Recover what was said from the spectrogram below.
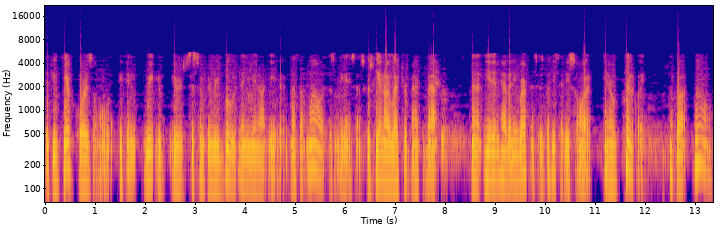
if you give cortisol, it can re- your, your system can reboot, and then you may not need it. And I thought, well, it doesn't make any sense because he and I lectured back to back. And he didn't have any references, but he said he saw it, you know, clinically. I thought, wow.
